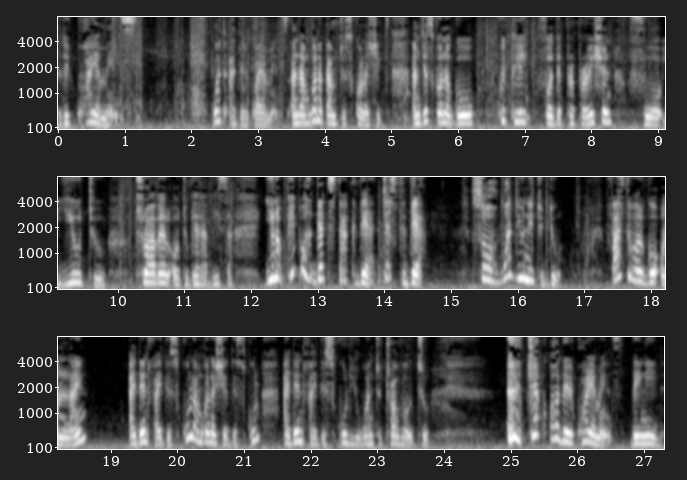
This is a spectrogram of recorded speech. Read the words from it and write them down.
requirements? What are the requirements? And i'm gonna come to scholarships. I'm just gonna go quickly for the preparation for you to travel or to get a visa. You know people get stuck there just there so what do you need to do? First of all go online identify the school. I'm going to share the school. Identify the school you want to travel to. Check all the requirements they need.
